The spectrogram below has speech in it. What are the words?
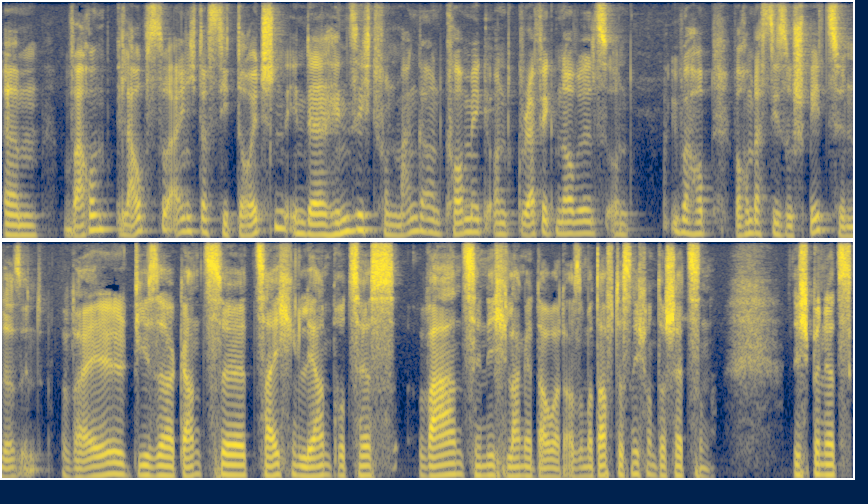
Ähm, warum glaubst du eigentlich, dass die Deutschen in der Hinsicht von Manga und Comic und Graphic Novels und überhaupt, warum das die so Spätzünder sind? Weil dieser ganze Zeichenlernprozess wahnsinnig lange dauert. Also man darf das nicht unterschätzen. Ich bin jetzt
